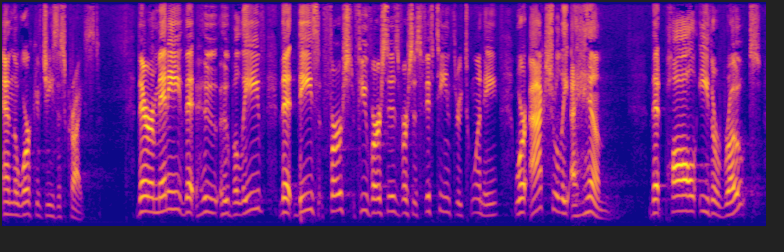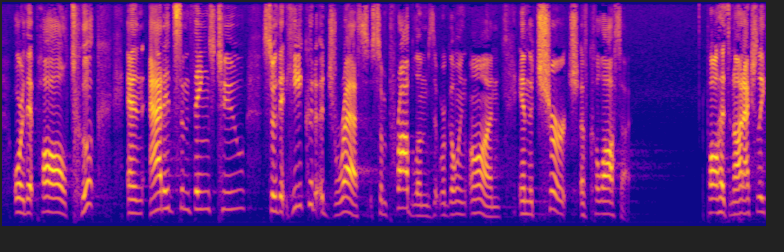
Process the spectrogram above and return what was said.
and the work of Jesus Christ. There are many that who, who believe that these first few verses, verses 15 through 20, were actually a hymn that Paul either wrote or that Paul took and added some things to so that he could address some problems that were going on in the church of Colossae. Paul has not actually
